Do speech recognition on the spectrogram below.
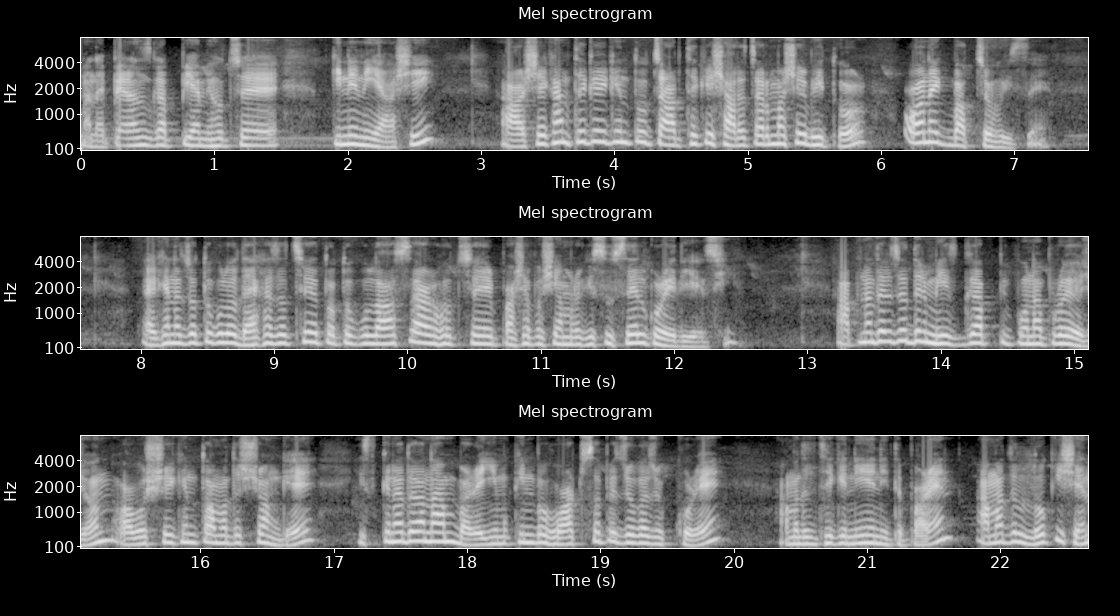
মানে প্যারেন্টস গাপ্পি আমি হচ্ছে কিনে নিয়ে আসি। আর সেখান থেকে কিন্তু চার থেকে সাড়ে চার মাসের ভিতর অনেক বাচ্চা হয়েছে এখানে যতগুলো দেখা যাচ্ছে, ততগুলো আছে আর হচ্ছে এর পাশাপাশি আমরা কিছু সেল করে দিয়েছি। আপনাদের যাদের মিসগাপ পিপোনা পোনা প্রয়োজন, অবশ্যই কিন্তু আমাদের সঙ্গে স্ক্রিনে দেওয়া নাম্বারে ইমো কিংবা হোয়াটসঅ্যাপে যোগাযোগ করে আমাদের থেকে নিয়ে নিতে পারেন। আমাদের location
